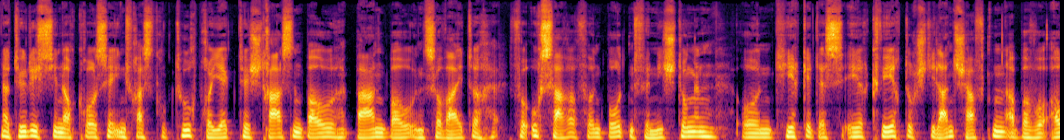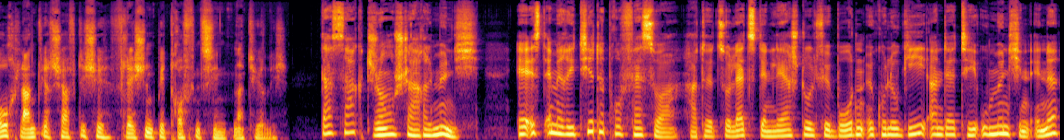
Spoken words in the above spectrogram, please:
Natürlich sind auch große Infrastrukturprojekte, Straßenbau, Bahnbau und so weiter Verursacher von Bodenvernichtungen. Und hier geht es eher quer durch die Landschaften, aber wo auch landwirtschaftliche Flächen betroffen sind natürlich. Das sagt Jean-Charles Münch. Er ist emeritierter Professor, hatte zuletzt den Lehrstuhl für Bodenökologie an der TU München inne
